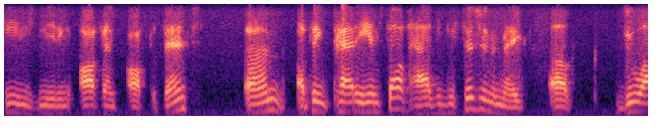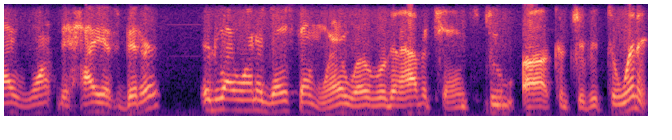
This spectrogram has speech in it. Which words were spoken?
teams needing offense off the bench, and I think Patty himself has a decision to make of do I want the highest bidder or do I want to go somewhere where we're going to have a chance to uh, contribute to winning?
